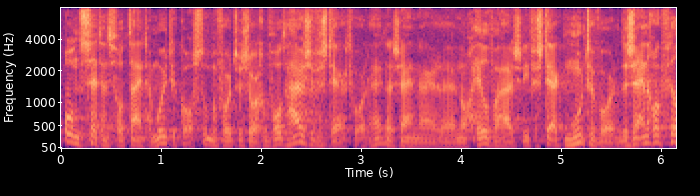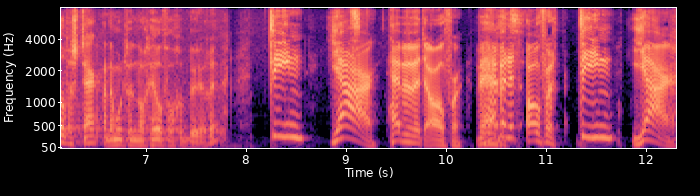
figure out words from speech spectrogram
ontzettend veel tijd en moeite kost om ervoor te zorgen. Bijvoorbeeld huizen versterkt worden. Hè. Er zijn er eh, nog heel veel huizen die versterkt moeten worden. Er zijn er ook veel versterkt, maar er moet er nog heel veel gebeuren. Tien jaar hebben we het over. We hebben het over tien jaar.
